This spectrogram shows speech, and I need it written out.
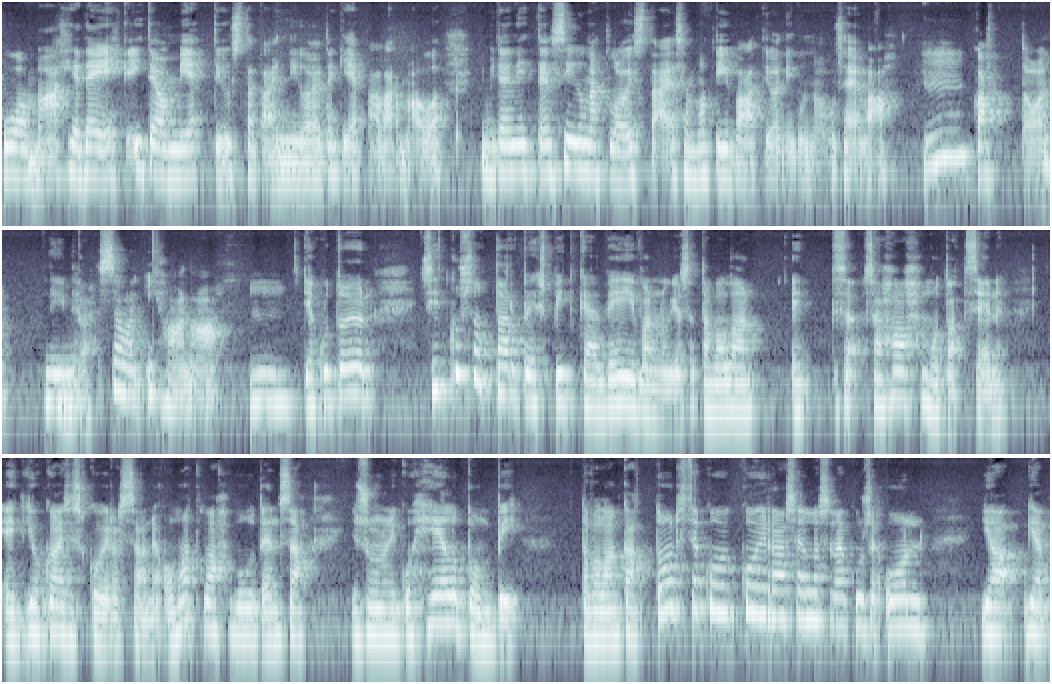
huomaa, ja ne ei ehkä itse ole miettinyt sitä tai niillä on jotenkin epävarma olo, niin miten niiden silmät loistaa ja se motivaatio niin kuin nousee vaan Mm. kattoon. Niin Niinpä. se on ihanaa. Mm. Ja kun toi on, sit kun sä oot tarpeeksi pitkään veivannut ja sä tavallaan, että sä, sä hahmotat sen, että jokaisessa koirassa on ne omat vahvuutensa, niin sun on niinku helpompi tavallaan katsoa sitä ko- koiraa sellaisena kuin se on, ja, ja,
